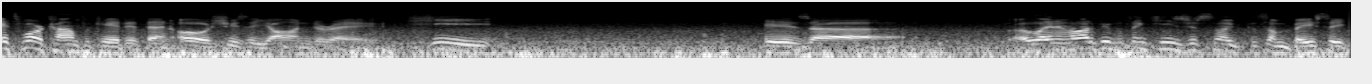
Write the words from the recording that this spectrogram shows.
it's more complicated than oh she's a yandere. He is uh and a lot of people think he's just like some basic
